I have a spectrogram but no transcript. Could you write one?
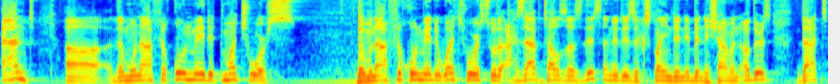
And uh, the munafiqun made it much worse. The munafiqun made it much worse. Surah Ahzab tells us this, and it is explained in Ibn Hisham and others, that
